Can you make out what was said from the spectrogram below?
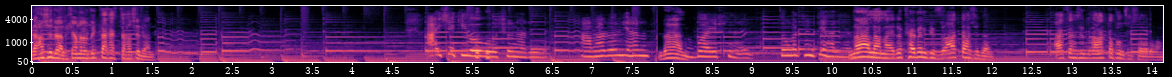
না হাসি দেন ক্যামেরার দিক একটা হাসি দেন। আইসে কি হব শোনারে আমারও ইহান দেন বয়স নাই। তোমার শুনতে হাল না না না এটা খাবেন কিছু আরেকটা হাসি দেন। আরেকটা হাসি দেন আরেকটা পঞ্চাশ টাকা দেবেন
